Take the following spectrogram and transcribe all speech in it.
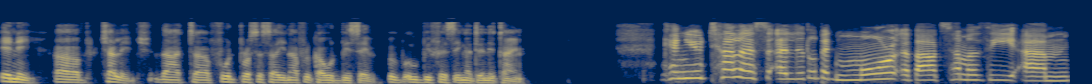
any challenge that food processor in Africa would be would be facing at any time. Can you tell us a little bit more about some of the um,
